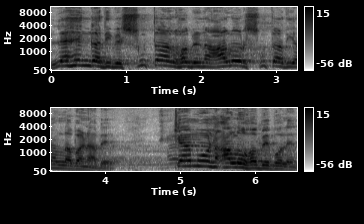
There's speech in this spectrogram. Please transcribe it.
লেহেঙ্গা দিবে সুতার হবে না, আলোর সুতা দিয়ে আল্লাহ বানাবে। কেমন আলো হবে বলেন?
